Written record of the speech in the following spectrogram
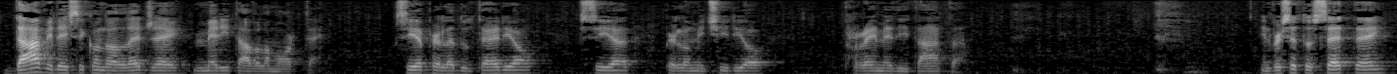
Davide, secondo la legge, meritava la morte, sia per l'adulterio, sia per l'omicidio premeditata. In versetto 7,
